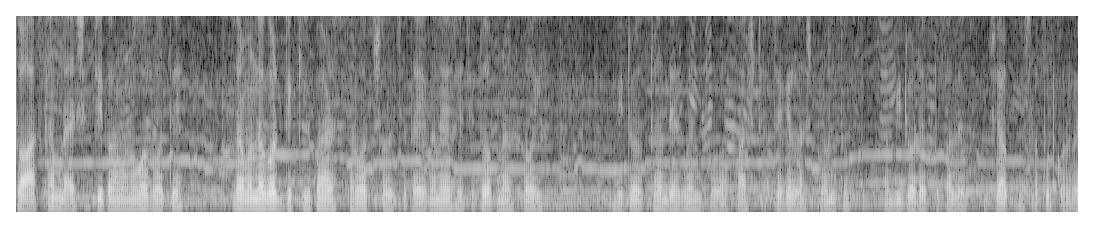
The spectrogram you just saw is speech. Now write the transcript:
তো আজকে আমরা এসেছি ধর্মনগর রথে। ধর্মনগর দিকি পাড় রথ চলছে, তাই এখানে এসেছি। তো আপনার সবাই ভিডিওটা দেখবেন পুরো ফার্স্ট থেকে লাস্ট পর্যন্ত। ভিডিওটা একটু পালে সে আপনি সাপোর্ট করবে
